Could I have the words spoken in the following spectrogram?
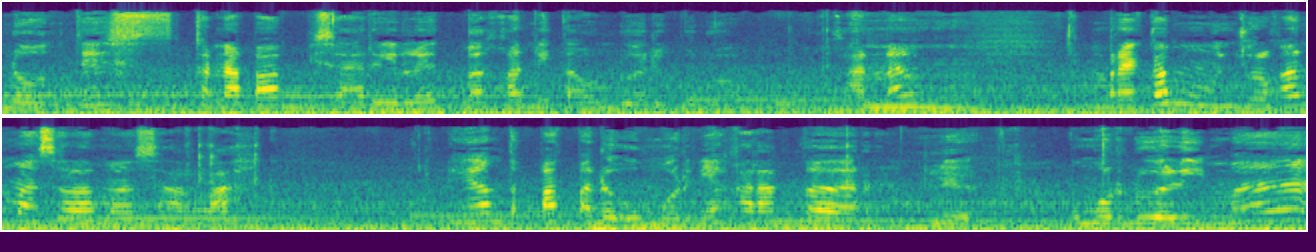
notice kenapa bisa relate bahkan di tahun 2020 karena Hmm, mereka memunculkan masalah-masalah yang tepat pada umurnya karakter Iya. umur 25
